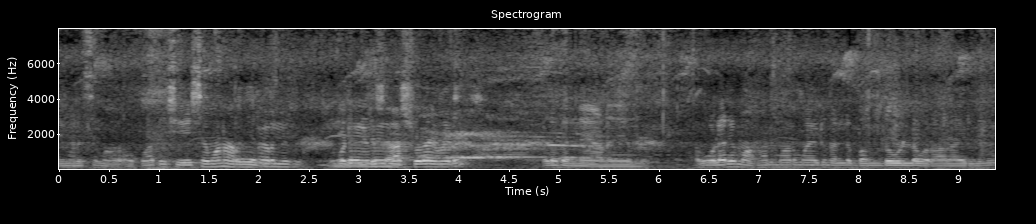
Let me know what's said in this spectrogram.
ഈ മനസ്സ് മാറും. അപ്പൊ അതിന് ശേഷമാണ് അറിഞ്ഞത്. പറഞ്ഞത് ഇവിടെ ശാശ്വത വീട് ഇവിടെ തന്നെയാണ് എന്ന്. അപ്പോൾ വളരെ മഹാന്മാരുമായിട്ട് നല്ല ബന്ധമുള്ള ഒരാളായിരുന്നു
